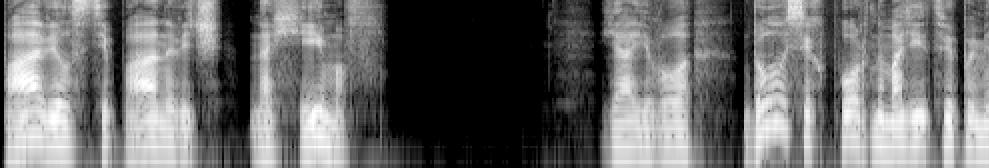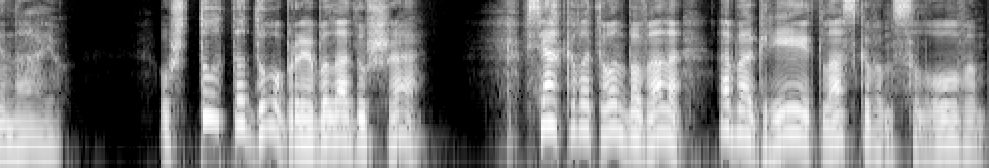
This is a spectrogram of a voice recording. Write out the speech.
Павел Степанович Нахимов. Я его до сих пор на молитве поминаю. Уж то-то добрая была душа, Всякого-то он, бывало, обогреет ласковым словом.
